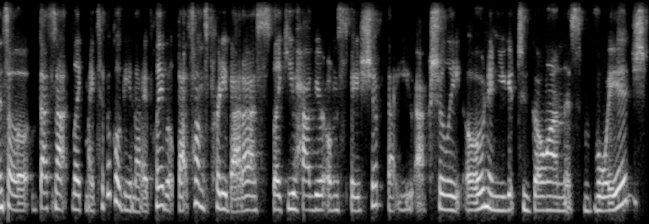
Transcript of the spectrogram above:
And so that's not like my typical game that I play, but that sounds pretty badass. Like you have your own spaceship that you actually own and you get to go on this voyage.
